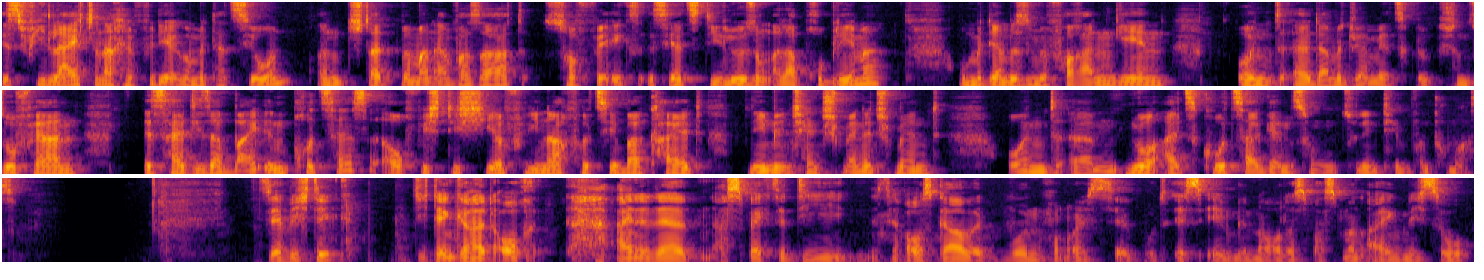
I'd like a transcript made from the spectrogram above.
Ist viel leichter nachher für die Argumentation, anstatt wenn man einfach sagt, Software X ist jetzt die Lösung aller Probleme und mit der müssen wir vorangehen und äh, damit wären wir jetzt glücklich. Insofern ist halt dieser Buy-in-Prozess auch wichtig hier für die Nachvollziehbarkeit neben dem Change Management und ähm, nur als kurze Ergänzung zu den Themen von Thomas. Sehr wichtig. Ich denke halt auch, eine der Aspekte, die herausgearbeitet wurden von euch sehr gut, ist eben genau das, was man eigentlich so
